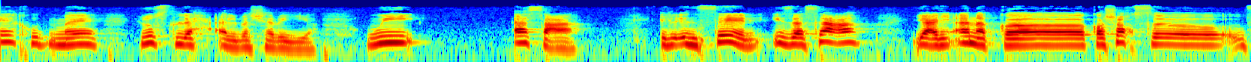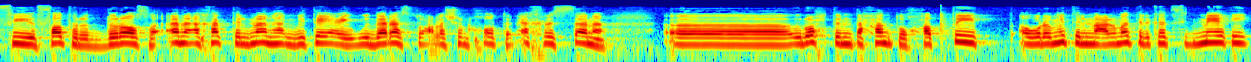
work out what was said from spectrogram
آخد ما يصلح البشرية وأسعى. الإنسان إذا سعى يعني أنا كشخص في فترة دراسة أنا أخدت المنهج بتاعي ودرسته علشان خاطر آخر السنة آه، رحت امتحنت وحطيت أو رميت المعلومات اللي كانت في دماغي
